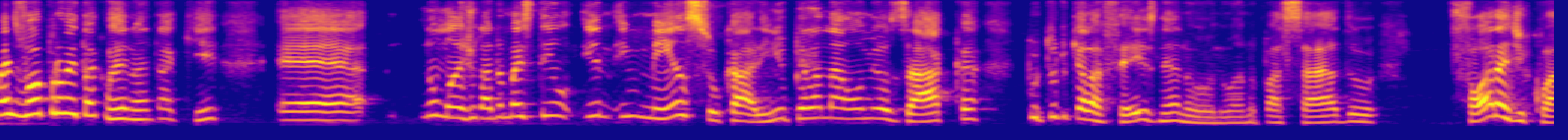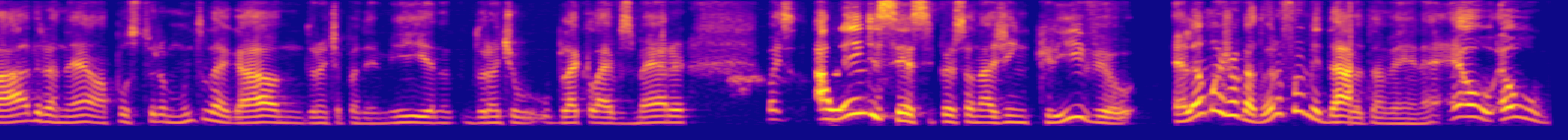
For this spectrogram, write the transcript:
Mas vou aproveitar que o Renan está aqui. É, não manjo nada, mas tenho imenso carinho pela Naomi Osaka, por tudo que ela fez né, no, no ano passado fora de quadra, né? Uma postura muito legal durante a pandemia, durante o Black Lives Matter. Mas além de ser esse personagem incrível, ela é uma jogadora formidável também, né? É o, é o,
